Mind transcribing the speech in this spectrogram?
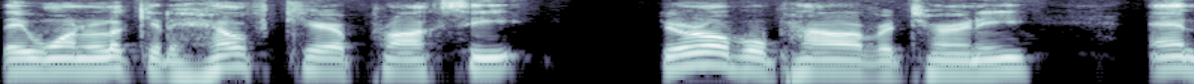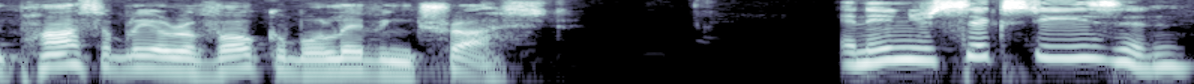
They want to look at a health care proxy, durable power of attorney, and possibly a revocable living trust. And in your 60s and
